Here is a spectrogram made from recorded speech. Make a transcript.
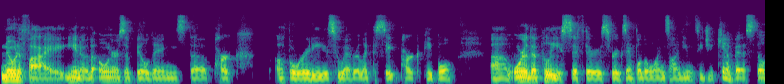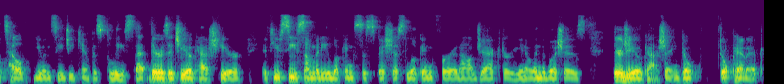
notify, you know, the owners of buildings, the park authorities, whoever, like the state park people, um, or the police, if there's, for example, the ones on UNCG campus, they'll tell UNCG campus police that there is a geocache here. If you see somebody looking suspicious, looking for an object or, you know, in the bushes, they're geocaching, don't, don't panic.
